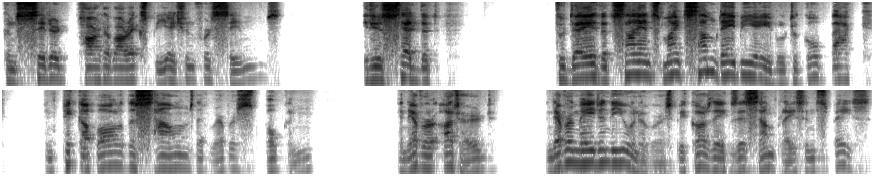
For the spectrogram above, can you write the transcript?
considered part of our expiation for sins? It is said that today that science might someday be able to go back and pick up all of the sounds that were ever spoken and ever uttered and ever made in the universe because they exist someplace in space.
